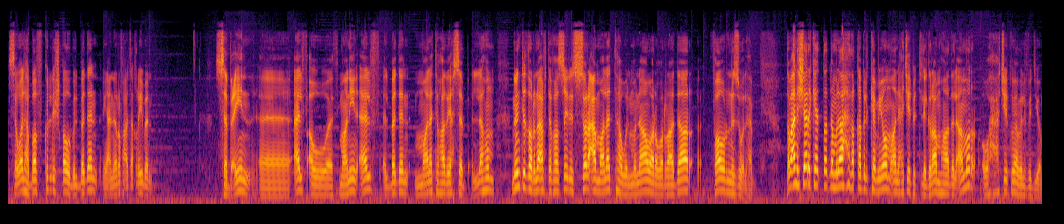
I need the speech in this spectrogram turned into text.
سووا لها buff كلش قوي بالبدن يعني رفعوا تقريبا سبعين آه، ألف أو ثمانين ألف البدن مالته هذا يحسب لهم. ننتظر نعرف تفاصيل السرعة مالتها والمناورة والرادار فور نزولها. طبعا الشركة أعطتنا ملاحظة قبل كم يوم أنا حكيت بالتليجرام هذا الأمر وححكي لكم إياه بالفيديو.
